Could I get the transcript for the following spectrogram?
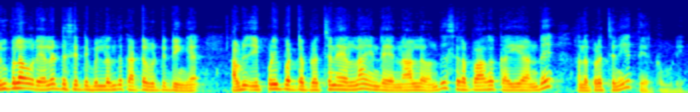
சிம்பிளாக ஒரு எலக்ட்ரிசிட்டி பில் வந்து கட்ட விட்டுட்டீங்க. அப்படி இப்படிப்பட்ட பிரச்சனையெல்லாம் இன்றைய நாளில் வந்து சிறப்பாக கையாண்டு அந்த பிரச்சனையை தீர்க்க முடியும்.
